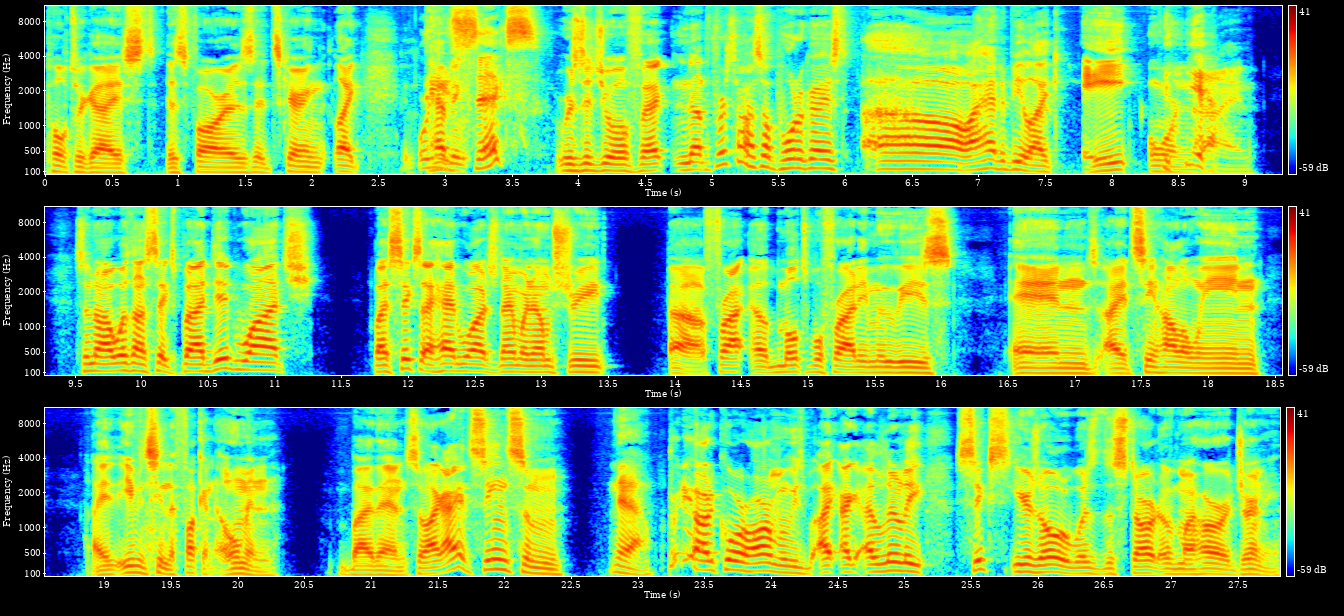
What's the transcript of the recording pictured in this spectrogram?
Poltergeist as far as it scaring, like Were having you six? residual effect. No, the first time I saw Poltergeist, oh, I had to be like eight or Yeah. So no, I was not six, but I did watch. By six, I had watched Nightmare on Elm Street, uh, fri- uh, multiple Friday movies, and I had seen Halloween. I had even seen the fucking Omen by then. So like, I had seen some Yeah. pretty hardcore horror movies. But I, I, I literally six years old was the start of my horror journey.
